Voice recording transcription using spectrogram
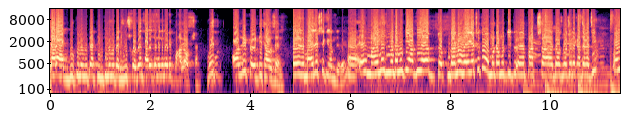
যারা এক দু কিলোমিটার তিন কিলোমিটার ইউজ করবেন তাদের জন্য কিন্তু এটি ভালো option with only twenty thousand এর মাইলেজটা কীরকম দেবে? এর মাইলেজ মোটামুটি আপনি পুরানো হয়ে গেছে তো মোটামুটি পাঁচ দশ বছরের কাছাকাছি। ওই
